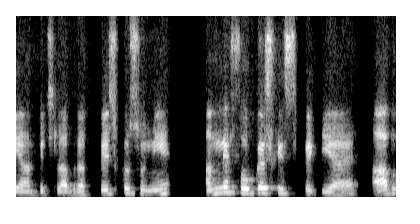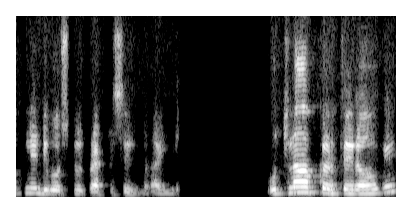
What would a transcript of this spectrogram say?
या पिछला व्रत पे, इसको सुनिए। हमने फोकस किस पे किया है? आप अपने डिवोशनल प्रैक्टिस बढ़ाइए। उतना आप करते रहोगे,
